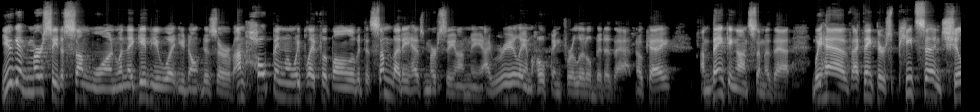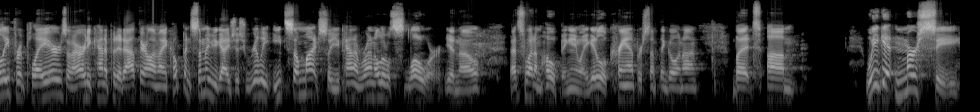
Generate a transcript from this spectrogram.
you give mercy to someone when they give you what you don't deserve. I'm hoping when we play football a little bit that somebody has mercy on me. I really am hoping for a little bit of that, okay? I'm banking on some of that. We have, I think there's pizza and chili for players, and I already kind of put it out there. I'm like hoping some of you guys just really eat so much so you kind of run a little slower, you know? That's what I'm hoping. Anyway, you get a little cramp or something going on. But um, we get mercy.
